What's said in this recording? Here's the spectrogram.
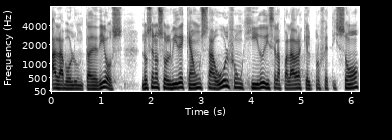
a la voluntad de Dios. No se nos olvide que aún Saúl fue ungido y dice la palabra que él profetizó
